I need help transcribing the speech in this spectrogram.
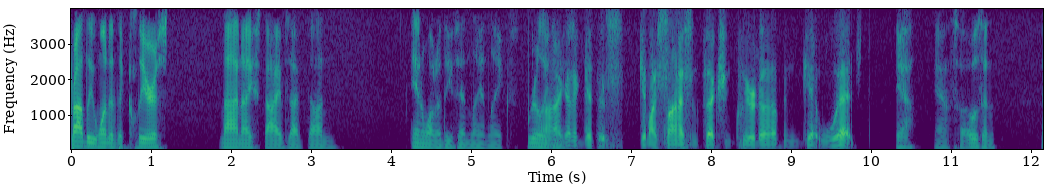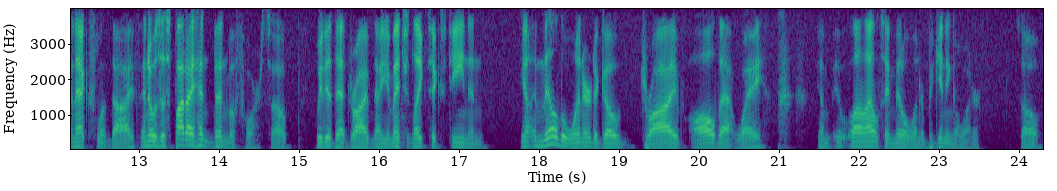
probably one of the clearest non-ice dives I've done in one of these inland lakes. Really, I nice. got to get this, get my sinus infection cleared up and get wet. Yeah, yeah. So it was an an excellent dive, and it was a spot I hadn't been before. So we did that drive. Now you mentioned Lake 16, and you know, in the middle of the winter to go drive all that way. you know, it- well, I don't say middle of winter, beginning of winter. So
